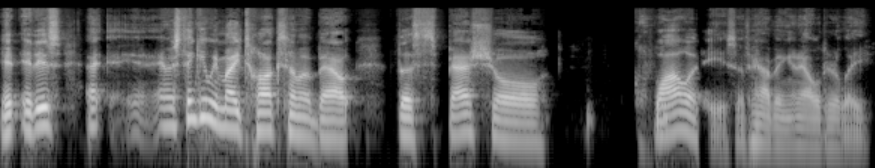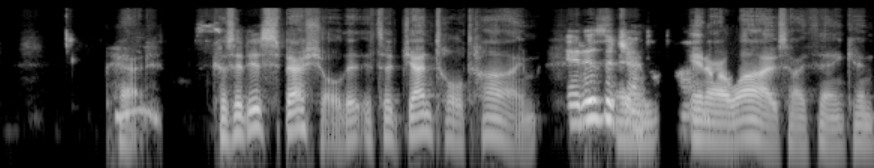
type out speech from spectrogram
It it is. I, I- was thinking we might talk some about the special qualities of having an elderly pet Yes. Because it is special. It's a gentle time It is a gentle in time. In our lives, I think, and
